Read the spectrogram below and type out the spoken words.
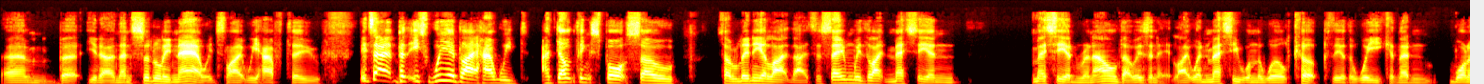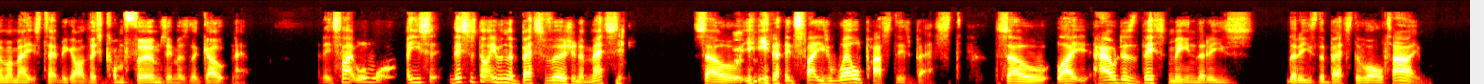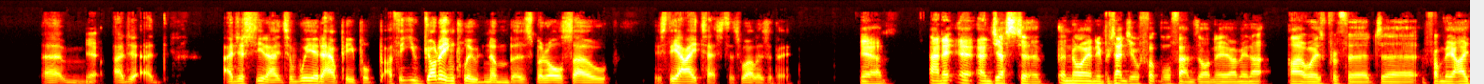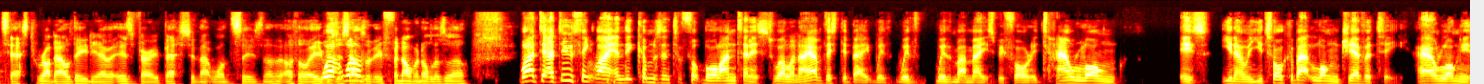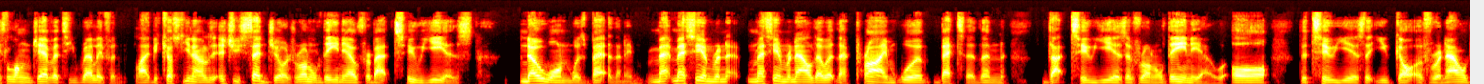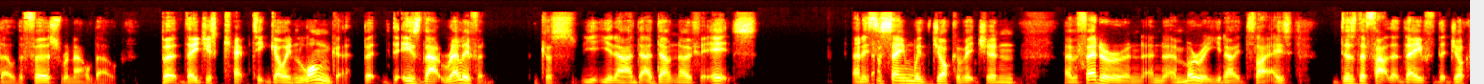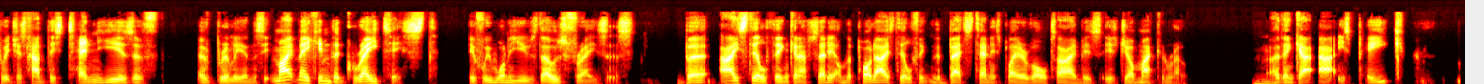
um but you know and then suddenly now it's like we have to it's uh, but it's weird like how we i don't think sports so so linear like that it's the same with like messi and Messi and Ronaldo, isn't it? Like when Messi won the World Cup the other week, and then one of my mates texted me, "God, this confirms him as the goat now." And it's like, well, what are you? This is not even the best version of Messi. So you know, it's like he's well past his best. So, like, how does this mean that he's that he's the best of all time? Um, yeah, I, I, I just, you know, it's weird how people. I think you've got to include numbers, but also it's the eye test as well, isn't it? Yeah, and it, and just to annoy any potential football fans on here, I mean, I, I always preferred uh, from the eye test Ronaldinho at his very best in that one season. I, I thought he was well, just well, absolutely phenomenal as well. Well, I, I do think like, and it comes into football and tennis as well. And I have this debate with with with my mates before. It's how long is you know when you talk about longevity, how long is longevity relevant? Like because you know, as you said, George, Ronaldinho for about two years no one was better than him. Messi and Messi and Ronaldo at their prime weren't better than that two years of Ronaldinho or the two years that you got of Ronaldo, the first Ronaldo. But they just kept it going longer. But is that relevant? Because you know, I don't know if it is. And it's yeah. the same with Djokovic and and Federer and, and, and Murray. You know, it's like is does the fact that they've that Djokovic has had this ten years of of brilliance, it might make him the greatest if we want to use those phrases. But I still think, and I've said it on the pod, I still think the best tennis player of all time is is John McEnroe. Mm. I think at, at his peak,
